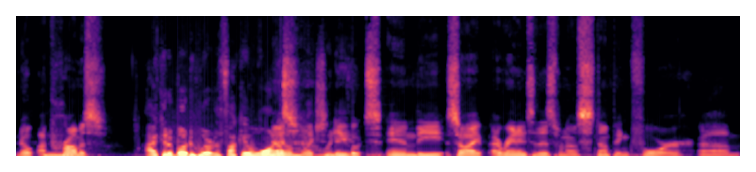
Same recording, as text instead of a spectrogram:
nope, I Mm. promise. I could have voted whoever the fuck I wanted No, on election when day. you vote in the so I, I ran into this when I was stumping for um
